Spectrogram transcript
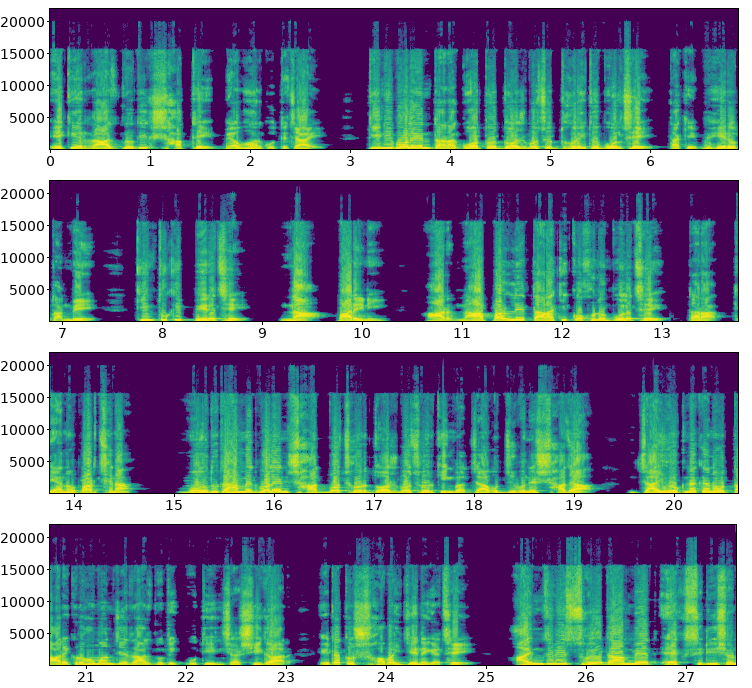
একে রাজনৈতিক স্বার্থে ব্যবহার করতে চায়। তিনি বলেন, তারা গত দশ বছর ধরেই তো বলছে, তাকে ফেরত আনবে। কিন্তু কি পেরেছে? না, পারেনি। আর না পারলে তারা কি কখনো বলেছে, তারা কেন পারছে না? মৌদুদ আহমেদ বলেন, সাত বছর, দশ বছর কিংবা যাবজ্জীবনের সাজা, যাই হোক না কেন, তারেক রহমান যে রাজনৈতিক প্রতিহিংসার শিকার, এটা তো সবাই জেনে গেছে। আইনজীবী সৈয়দ আহমেদ এক্সিডিশন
